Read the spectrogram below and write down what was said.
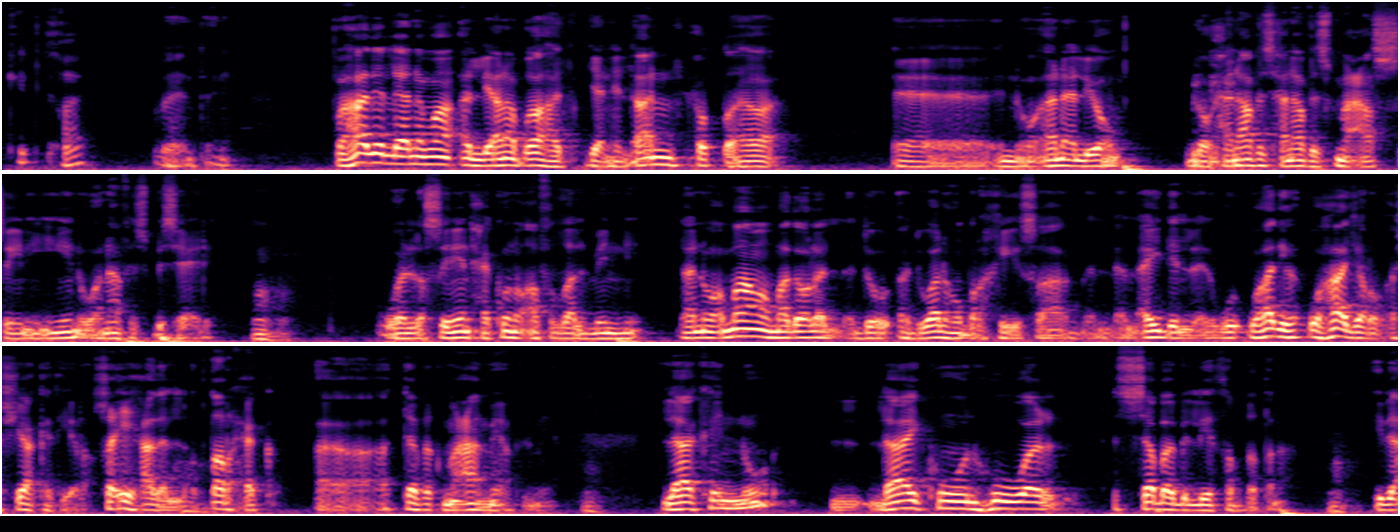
أكيد صحيح فهمتني؟ فهذه اللي أنا ما اللي أنا أبغاها يعني لا نحطها آه إنه أنا اليوم لو حنافس حنافس مع الصينيين وأنافس بسعري. والصينيين حيكونوا أفضل مني لأنه أمامهم هذول دولهم رخيصة ال- الأيدي ال- وهذه وهاجروا أشياء كثيرة. صحيح هذا الطرح آه، أتفق معاه 100% لكنه لا يكون هو السبب اللي يثبطنا. إذا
